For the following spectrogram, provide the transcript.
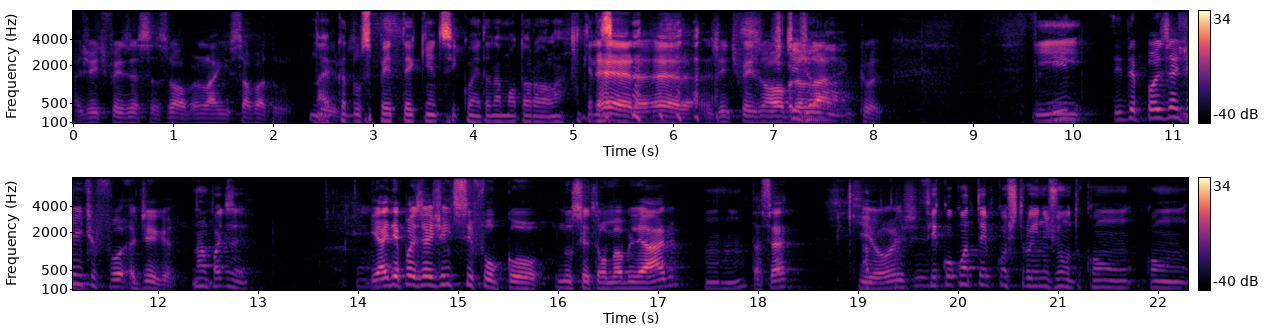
A gente fez essas obras lá em Salvador. Na Deles. época dos PT 550 da Motorola. Aqueles... Era, era. A gente fez uma obra lá. E... E, e depois a gente foi. Diga. Não, pode dizer. E aí depois a gente se focou no setor imobiliário, Uhum. tá certo? Que Ah, hoje. Ficou quanto tempo construindo junto com, com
